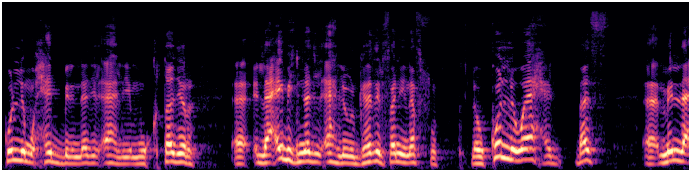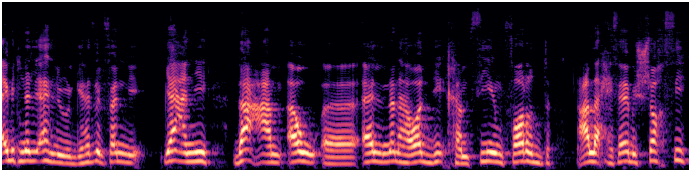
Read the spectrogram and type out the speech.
كل محب للنادي الأهلي مقتدر لعيبة النادي الأهلي والجهاز الفني نفسه. لو كل واحد بس آه، من لعيبة النادي الأهلي والجهاز الفني يعني دعم أو آه، قال إن أنا هودي 50 فرد على حسابي الشخصي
